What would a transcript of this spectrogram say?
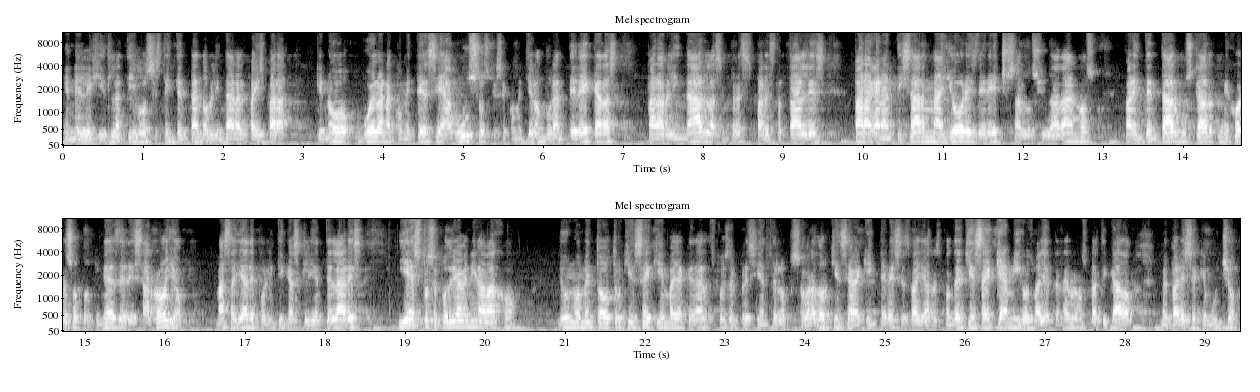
en el legislativo. Se está intentando blindar al país para que no vuelvan a cometerse abusos que se cometieron durante décadas para blindar las empresas paraestatales, para garantizar mayores derechos a los ciudadanos, para intentar buscar mejores oportunidades de desarrollo más allá de políticas clientelares. Y esto se podría venir abajo de un momento a otro. Quién sabe quién vaya a quedar después del presidente López Obrador, quién sabe qué intereses vaya a responder, quién sabe qué amigos vaya a tener. Lo hemos platicado, me parece que mucho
